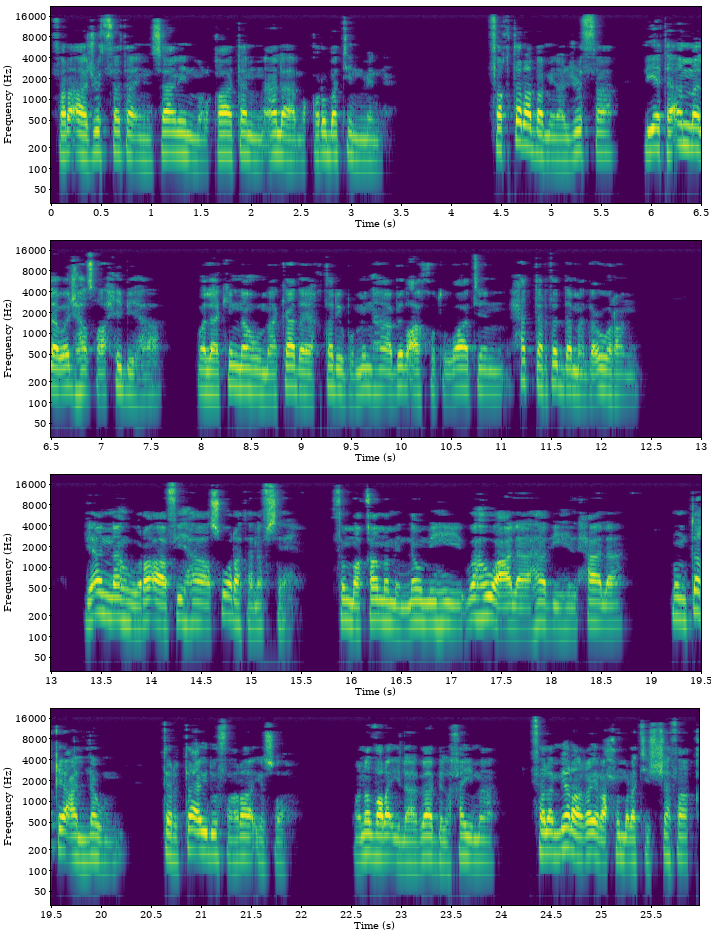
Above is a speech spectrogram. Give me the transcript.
فرأى جثة إنسان ملقاة على مقربة منه فاقترب من الجثة ليتأمل وجه صاحبها. ولكنه ما كاد يقترب منها بضع خطوات حتى ارتد مذعورا لأنه رأى فيها صورة نفسه ثم قام من نومه وهو على هذه الحالة ممتقع اللون ترتعد فرائصه. ونظر إلى باب الخيمة فلم يرى غير حمرة الشفق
